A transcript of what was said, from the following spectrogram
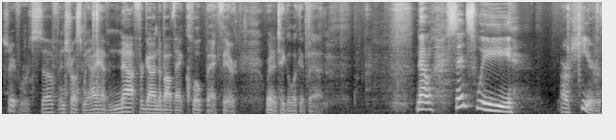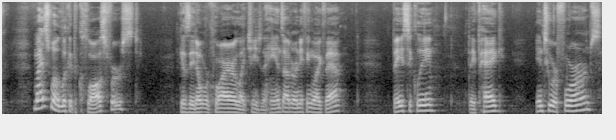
Straightforward stuff. And trust me, I have not forgotten about that cloak back there. We're going to take a look at that. Now, since we are here, might as well look at the claws first. Because they don't require like changing the hands out or anything like that. Basically, they peg into her forearms.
